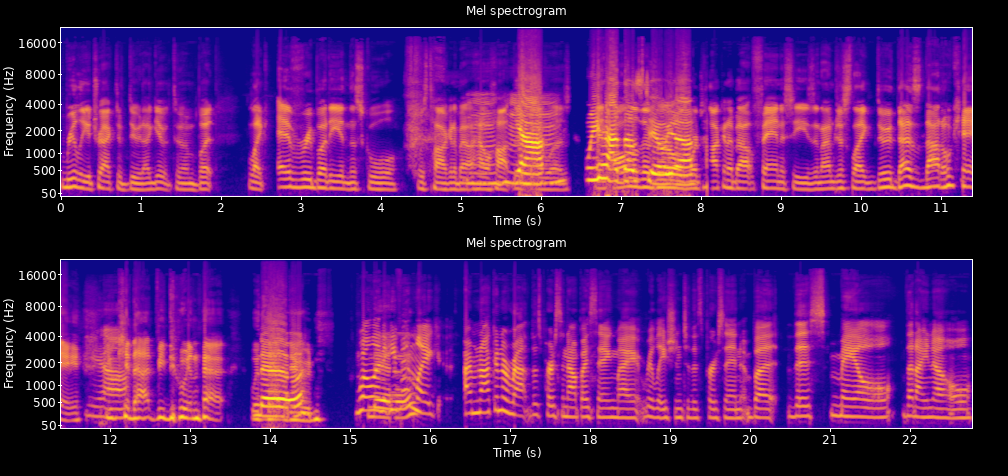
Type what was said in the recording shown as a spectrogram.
really attractive dude. I give it to him, but like everybody in the school was talking about how hot this Mhm. Yeah. guy was. we And had those of the too. girls Yeah, Were talking about fantasies, and I'm just like, dude, that's not okay. Yeah. You cannot be doing that with No. that dude. Well, and even like, I'm not going to rat this person out by saying my relation to this person, but this male that I know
